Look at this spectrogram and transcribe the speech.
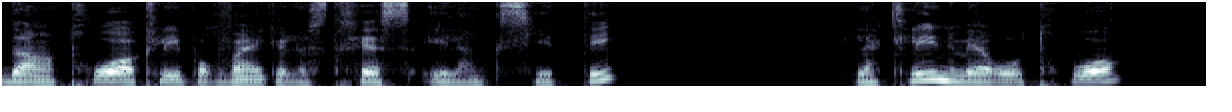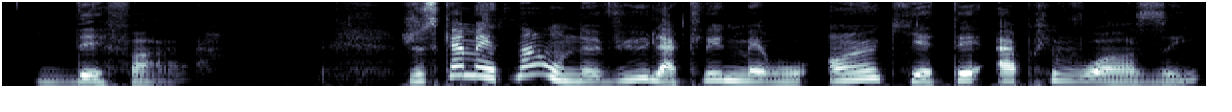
dans trois clés pour vaincre le stress et l'anxiété. La clé numéro 3, défaire. Jusqu'à maintenant, on a vu la clé numéro 1 qui était apprivoiser,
